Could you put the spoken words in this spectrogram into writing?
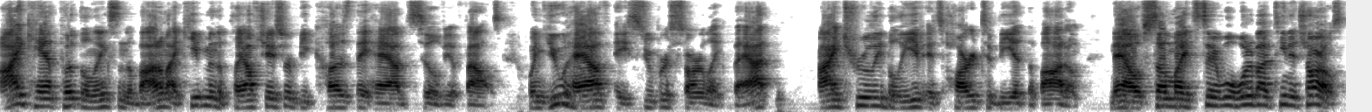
I can't put the Lynx in the bottom. I keep them in the playoff chaser because they have Sylvia Fowles. When you have a superstar like that I truly believe it's hard to be at the bottom now, some might say, well, what about Tina Charles?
